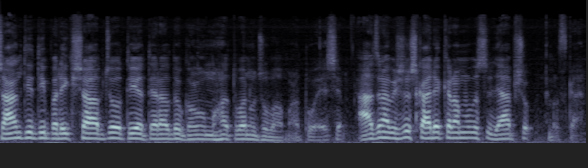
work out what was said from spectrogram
શાંતિથી પરીક્ષા આપજો, તે અત્યારે તો ઘણું મહત્વનું જોવા મળતું હોય છે. આજના વિશેષ કાર્યક્રમમાં બસ આપશો. નમસ્કાર.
